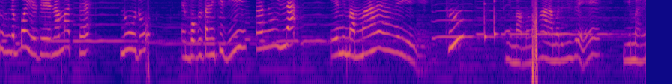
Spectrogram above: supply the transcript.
ಸುಮ್ಮನೆ ಬೈಯೋದೇನ ಮತ್ತೆ? ನೂದು. ಎಂಬೊಬ್ಬಳು ತನಿಸಿದ್ವಿ ನಾನು ಇಲ್ಲ. ಏ ನಿಮ್ಮಮ್ಮ ಏ, ಥು, ನಿಮ್ಮಮ್ಮ ಮಾನ ಈ ಮನೆ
